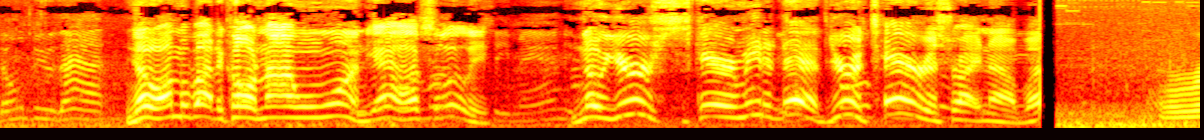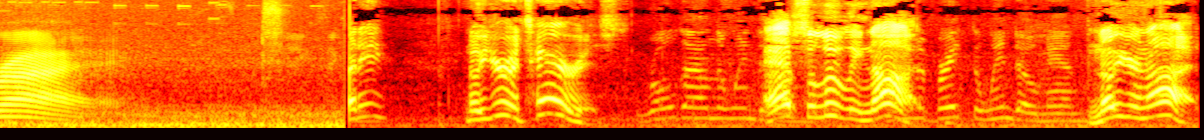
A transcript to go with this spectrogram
Don't do that. No, I'm about to call 911. Yeah, absolutely. See, man. No, you're scaring me to death. You're a terrorist right now, buddy. Right. buddy. No, you're a terrorist. Roll down the window. Absolutely I'm not. break the window, man. No, you're not.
